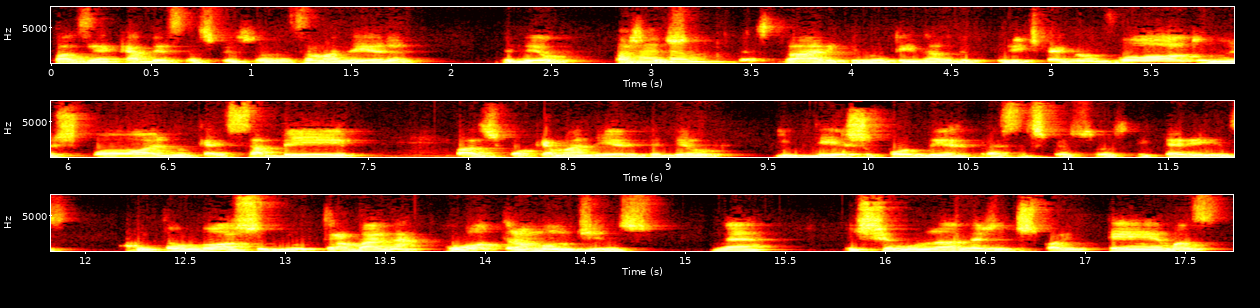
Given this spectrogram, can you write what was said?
fazer a cabeça das pessoas dessa maneira, entendeu? As ah, pessoas pensarem que não tem nada a ver com política, e não votam, não escolhem, não querem saber, faz de qualquer maneira, entendeu? E deixa o poder para essas pessoas que querem isso. Então, o nosso grupo trabalha na contramão disso, né? estimulando, a gente escolhe temas,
